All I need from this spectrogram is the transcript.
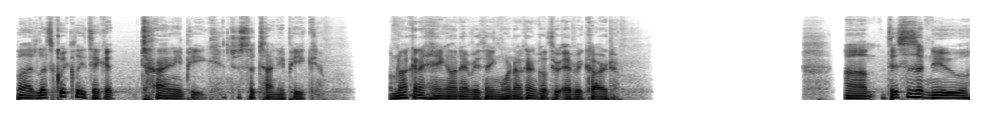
But let's quickly take a tiny peek, just a tiny peek. I'm not going to hang on everything. We're not going to go through every card. Um, this is a new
